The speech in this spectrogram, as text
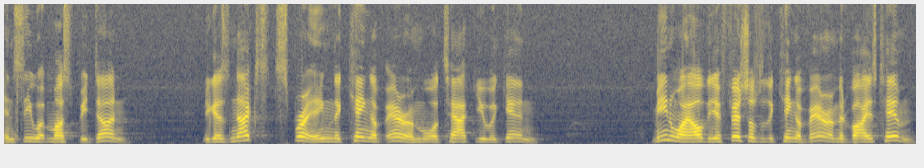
and see what must be done, because next spring the king of Aram will attack you again. Meanwhile, the officials of the king of Aram advised him,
